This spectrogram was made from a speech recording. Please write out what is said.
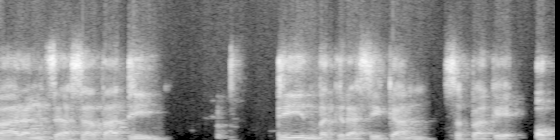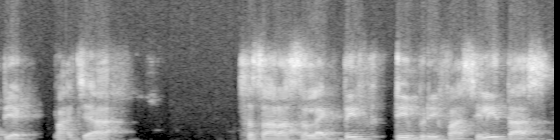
barang jasa tadi diintegrasikan sebagai objek pajak secara selektif diberi fasilitas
